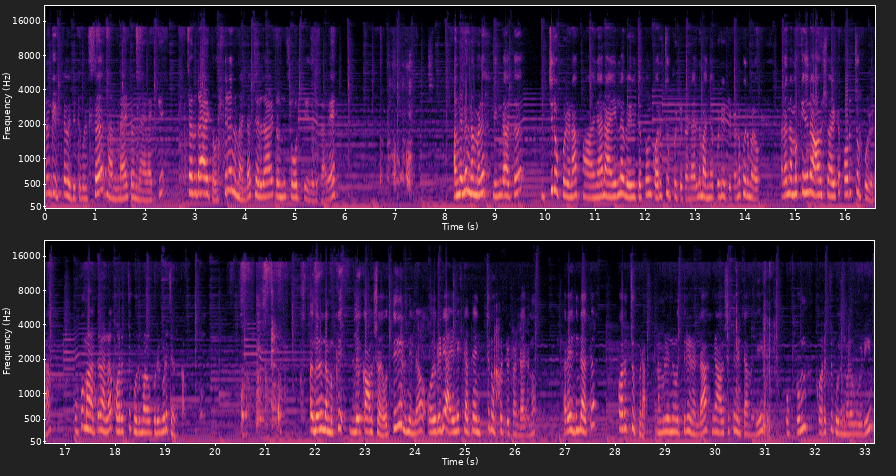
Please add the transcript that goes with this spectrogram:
നമുക്ക് ഇട്ട വെജിറ്റബിൾസ് നന്നായിട്ടൊന്ന് ഇളക്കി ചെറുതായിട്ട് ഒത്തിരി ഒന്നും വേണ്ട ചെറുതായിട്ടൊന്ന് സോർട്ട് ചെയ്തെടുക്കാവേ. അങ്ങനെ നമ്മൾ ഇതിന്റെ അകത്ത് ഇച്ചിരി ഉപ്പിടണം. ഞാൻ അയില വേവിച്ചപ്പം കുറച്ച് ഉപ്പ് ഇട്ടിട്ടുണ്ടായിരുന്നു മഞ്ഞൾപ്പൊടി ഇട്ടിട്ടുണ്ട് കുരുമുളക്. അതായത് നമുക്ക് ഇതിന് ആവശ്യമായിട്ട് കുറച്ച് ഉപ്പ് ഇടാം ഉപ്പ് മാത്രമല്ല കുറച്ച് കുരുമുളക് പൊടിയും കൂടി ചേർക്കാം. അതുകൊണ്ട് നമുക്ക് ഇതിലേക്ക് ആവശ്യമായി. ഒത്തിരി ഇടുന്നില്ല. ഓൾറെഡി അയിലേക്കകത്ത് ഇച്ചിരി ഉപ്പ് ഇട്ടിട്ടുണ്ടായിരുന്നു അതായത് ഇതിന്റെ അകത്ത് കുറച്ച് ഉപ്പിടാം. നമ്മൾ ഇന്ന് ഒത്തിരി ഇടണ്ട. ഇനി ആവശ്യത്തിന് ഇട്ടാൽ മതി. ഉപ്പും കുറച്ച് കുരുമുളക് പൊടിയും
